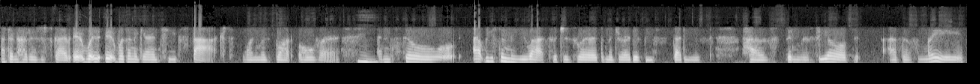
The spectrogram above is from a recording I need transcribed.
I don't know how to describe it. It, it wasn't a guaranteed fact. One was brought over. Mm. And so, at least in the U.S., which is where the majority of these studies have been revealed as of late,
